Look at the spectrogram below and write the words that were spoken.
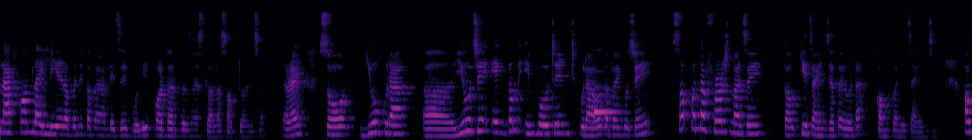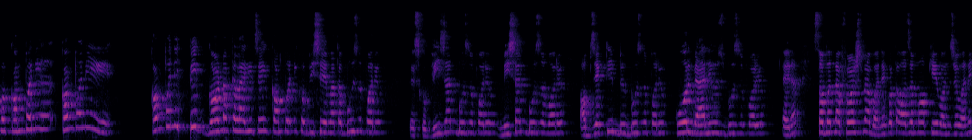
प्लेटफर्मलाई लिएर पनि तपाईँहरूले चाहिँ भोलि फर्दर बिजनेस गर्न सक्नुहुन्छ राइट सो यो कुरा यो चाहिँ एकदम इम्पोर्टेन्ट कुरा हो तपाईँको चाहिँ सबभन्दा फर्स्टमा चाहिँ त के चाहिन्छ त एउटा कम्पनी चाहिन्छ। अब कम्पनी कम्पनी कम्पनी पिक गर्नको लागि चाहिँ कम्पनीको विषयमा त बुझ्नु पऱ्यो त्यसको भिजन बुझ्नु पऱ्यो मिसन बुझ्नु पऱ्यो अब्जेक्टिभ बुझ्नु पऱ्यो कोर भ्याल्युज बुझ्नु पऱ्यो होइन? सबभन्दा फर्स्टमा भनेको त अझ म के भन्छु भने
